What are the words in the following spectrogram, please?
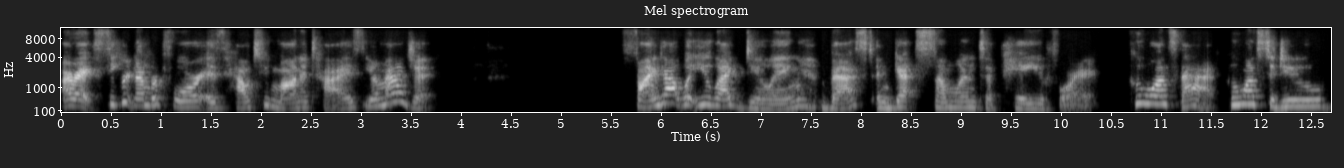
All right, secret number four is how to monetize your magic. Find out what you like doing best and get someone to pay you for it. Who wants that? Who wants to do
